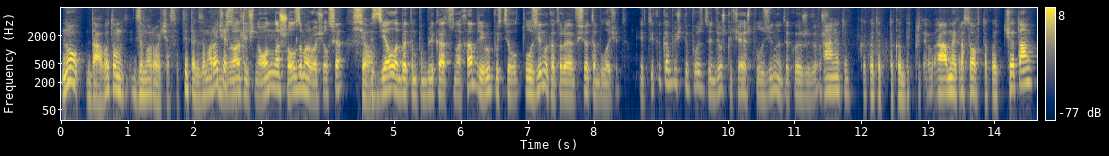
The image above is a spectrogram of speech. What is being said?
Ну, да, вот он заморочился. Ты так заморочишься? Ну, отлично. Он нашел, заморочился. Все. Сделал об этом публикацию на Хабре и выпустил тулзину, которая все это блочит. И ты, как обычный пользователь, идешь, качаешь тулзину и такое живешь. А, ну это какой-то такой... А Microsoft такой, что там?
